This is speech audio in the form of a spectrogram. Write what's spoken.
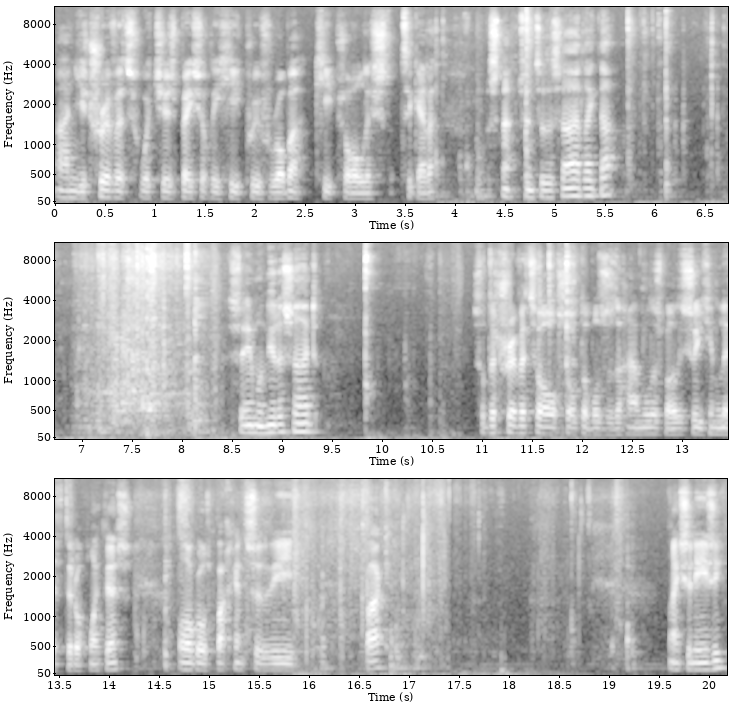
And your trivet, which is basically heat proof rubber, keeps all this together. Snaps into the side like that. Same on the other side. So the trivet also doubles as a handle as well, so you can lift it up like this. All goes back into the bag. Nice and easy.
